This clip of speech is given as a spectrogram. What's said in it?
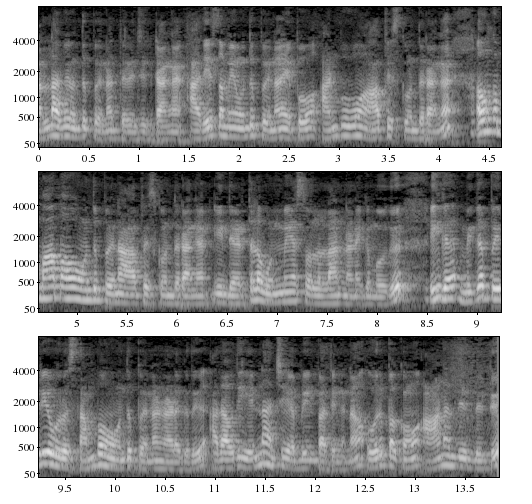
நல்லாவே வந்து இப்போ தெரிஞ்சுக்கிட்டாங்க. அதே சமயம் வந்து இப்போ இப்போ அன்புவும் ஆஃபீஸ்க்கு வந்துடுறாங்க. அவங்க மாமாவும் வந்து இப்போ ஆஃபீஸ்க்கு வந்துடுறாங்க. இந்த இடத்துல உண்மையாக சொல்லலாம்னு நினைக்கும் போது இங்கே மிகப்பெரிய ஒரு சம்பவம் வந்து இப்போ என்ன நடக்குது? அதாவது என்னாச்சு அப்படின்னு பார்த்தீங்கன்னா ஒரு பக்கம் ஆனந்தி இருந்துட்டு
